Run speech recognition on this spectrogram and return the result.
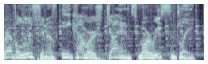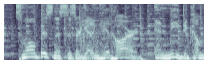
revolution of e commerce giants more recently, small businesses are getting hit hard and need to come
